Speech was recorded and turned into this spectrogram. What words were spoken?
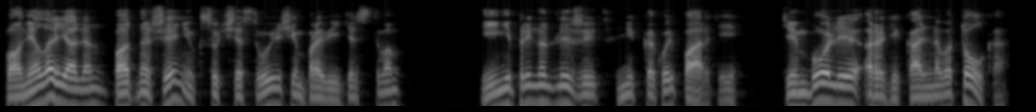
Вполне лоялен по отношению к существующим правительствам и не принадлежит ни к какой партии, тем более радикального толка.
